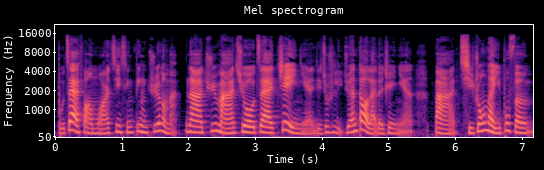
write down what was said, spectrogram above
不再放牧而进行定居了嘛？那驹麻就在这一年，也就是李娟到来的这一年，把其中的一部分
